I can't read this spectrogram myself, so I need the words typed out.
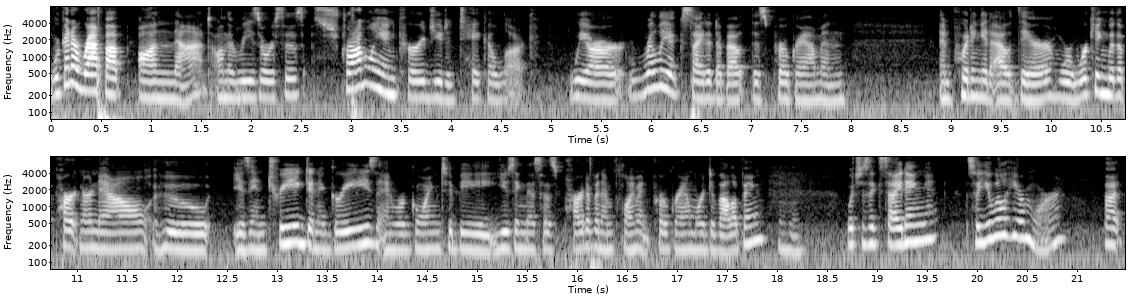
we're going to wrap up on that, on the resources. Strongly encourage you to take a look. We are really excited about this program and and putting it out there. We're working with a partner now who is intrigued and agrees, and we're going to be using this as part of an employment program we're developing, which is exciting. So you will hear more, but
